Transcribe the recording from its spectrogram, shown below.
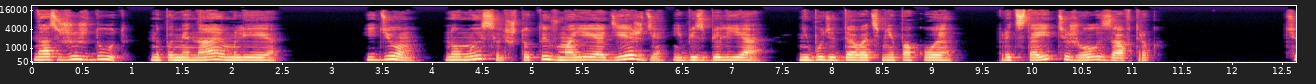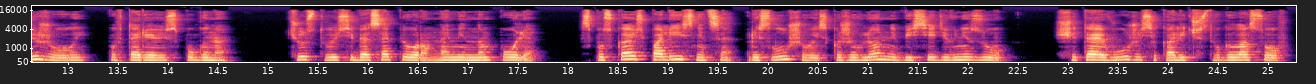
«Нас же ждут», — напоминаю, млея. «Идем, но мысль, что ты в моей одежде и без белья, не будет давать мне покоя. Предстоит тяжелый завтрак». «Тяжелый», — повторяю испуганно. Чувствую себя сапером на минном поле. Спускаюсь по лестнице, прислушиваясь к оживленной беседе внизу, считая в ужасе количество голосов.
